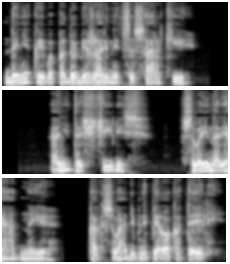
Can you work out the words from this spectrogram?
до некоего подобия жареной цесарки, они тащились в свои нарядные, как свадебный пирог отели.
